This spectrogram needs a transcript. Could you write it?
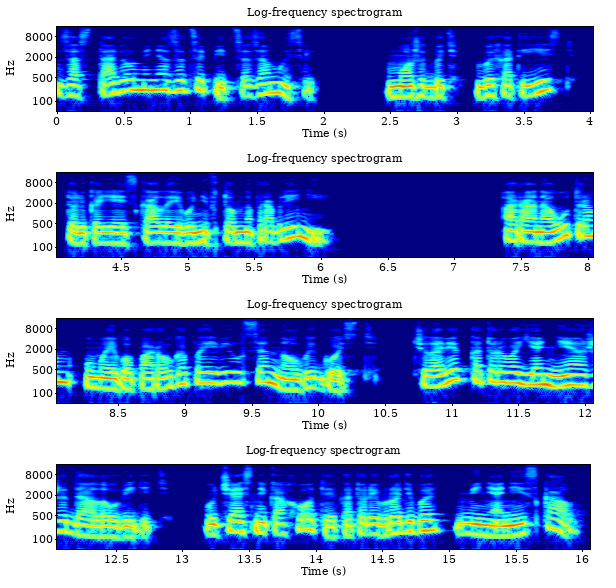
заставил меня зацепиться за мысль. Может быть, выход есть, только я искала его не в том направлении? А рано утром у моего порога появился новый гость. Человек, которого я не ожидала увидеть. Участник охоты, который вроде бы меня не искал.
